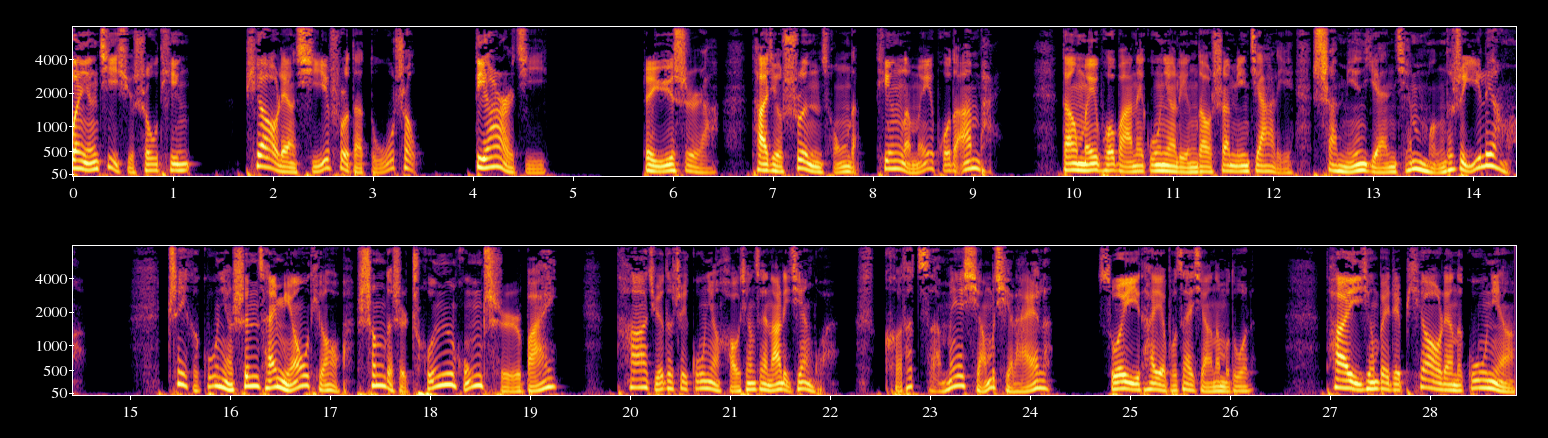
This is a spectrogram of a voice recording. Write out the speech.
欢迎继续收听《漂亮媳妇的毒咒》第二集。这于是啊，他就顺从的听了媒婆的安排。当媒婆把那姑娘领到山民家里，山民眼前猛的是一亮啊！这个姑娘身材苗条，生的是唇红齿白。他觉得这姑娘好像在哪里见过，可他怎么也想不起来了，所以他也不再想那么多了。他已经被这漂亮的姑娘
